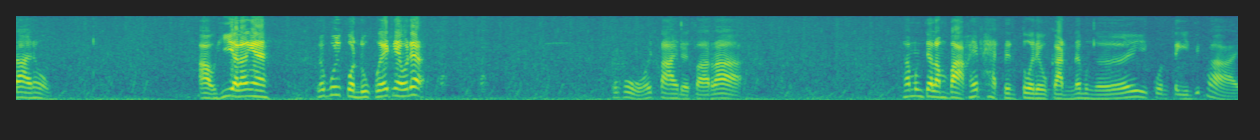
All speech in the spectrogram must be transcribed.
ได้นะผมอ้าวเฮียแล้วไง แล้วกูกดดูเควสไงวะเนี่ย โอ้โหให้ตายเดอะซาร่า ถ้ามึงจะลำบากให้แพทเป็นตัวเดียวกันนะมึงเอ้ยกวนตีนที่ผาย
